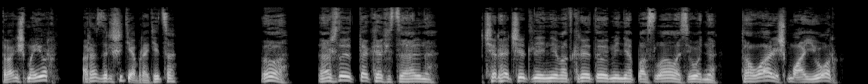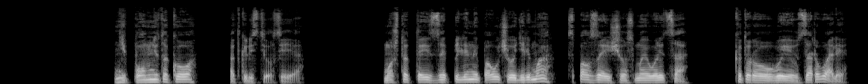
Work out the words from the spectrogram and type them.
«Товарищ майор, разрешите обратиться?» «О, а что это так официально? Вчера чуть ли не в открытую меня послала, сегодня «Товарищ майор!» «Не помню такого», — открестился я. «Может, это из-за пелены паучьего дерьма, сползающего с моего лица, которого вы взорвали?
